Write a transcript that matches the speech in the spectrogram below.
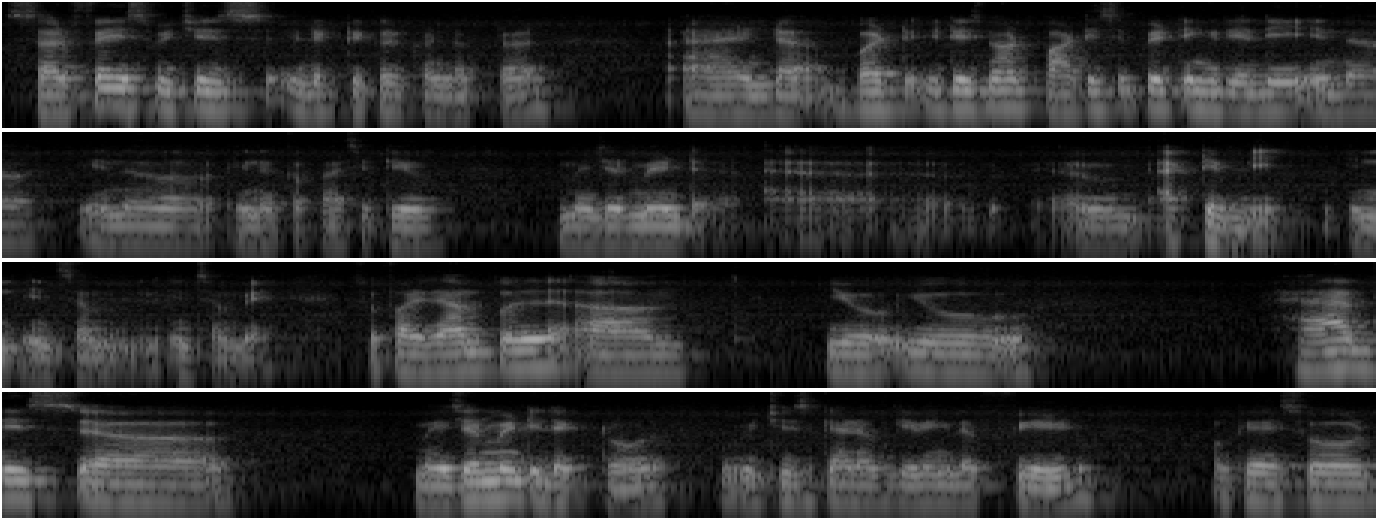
surface which is electrical conductor and uh, but it is not participating really in a in a in a capacitive measurement uh, um, actively in, in some in some way. So for example um, you you have this uh, measurement electrode which is kind of giving the field okay? So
